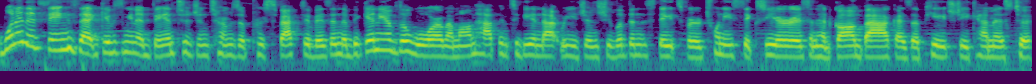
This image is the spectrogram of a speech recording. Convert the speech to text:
one of the things that gives me an advantage in terms of perspective is in the beginning of the war, my mom happened to be in that region. She lived in the States for 26 years and had gone back as a PhD chemist to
